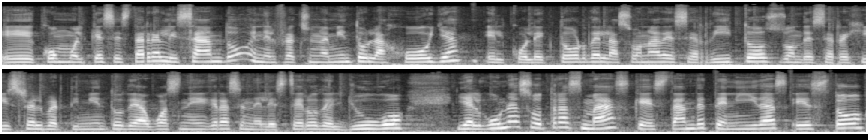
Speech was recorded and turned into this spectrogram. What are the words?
eh, como el que se está realizando en el fraccionamiento La Joya, el colector de la zona de Cerritos, donde se registra el vertimiento de aguas negras en el estero del Yugo y algunas otras más que están detenidas. Esto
